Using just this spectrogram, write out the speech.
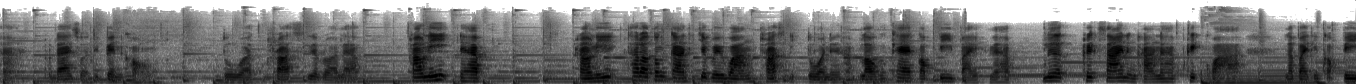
อ่าเราได้ส่วนที่เป็นของตัว truss เรียบร้อยแล้ว คราวนี้นะครับ คราวนี้ถ้าเราต้องการที่จะไปวาง truss อีกตัวหนึงครับ เราก็แค่ copy ไปนะครับ เลือกคลิกซ้ายหนึ่งครั้งนะครับ คลิกขวา แล้วไปที่ copy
